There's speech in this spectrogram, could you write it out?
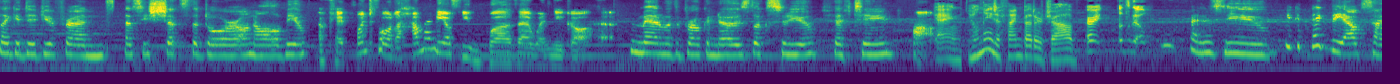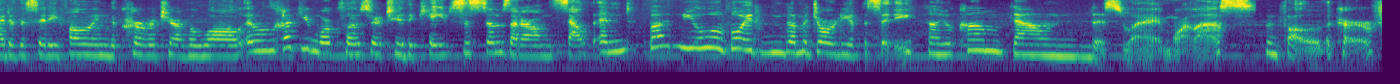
like I did your friends, as he shuts the door on all of you. Okay, point of order. How many of you were there when you got here? The man with the broken nose looks at you, 15. Ah, Dang, you'll need to find better job. All right, let's go. As you you can take the outside of the city following the curvature of the wall. It will hug you more closer to the cave systems that are on the south end, but you'll avoid the majority of the city. So you'll come down this way, more or less, and follow the curve.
